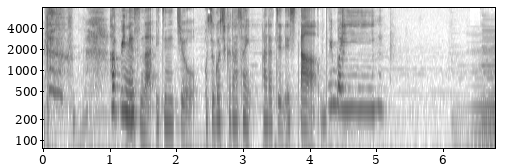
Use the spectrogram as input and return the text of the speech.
ハッピネスな一日をお過ごしください。あらちでした。バイバイ。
